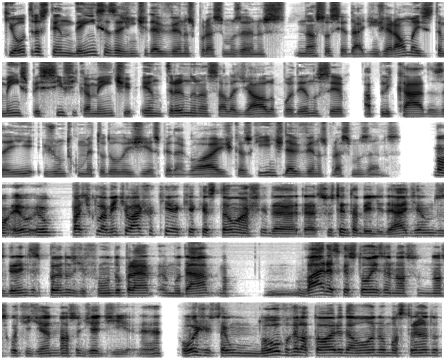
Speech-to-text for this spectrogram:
que outras tendências a gente deve ver nos próximos anos na sociedade em geral, mas também especificamente entrando na sala de aula, podendo ser aplicadas aí junto com metodologias pedagógicas? O que a gente deve ver nos próximos anos? Bom, eu, eu, particularmente eu acho que, que a questão acho, da, da, sustentabilidade é um dos grandes panos de fundo para mudar uma várias questões no nosso, nosso cotidiano, no nosso dia a dia. Né? Hoje saiu um novo relatório da ONU mostrando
